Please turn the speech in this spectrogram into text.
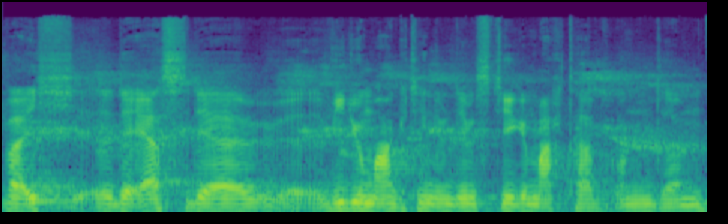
war ich äh, der Erste, der äh, Videomarketing in dem Stil gemacht hat und ähm,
